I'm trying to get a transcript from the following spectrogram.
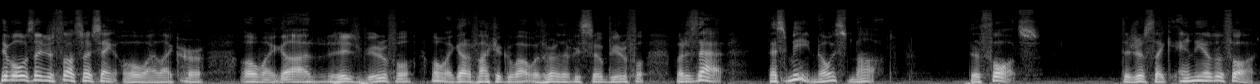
If all of a sudden your thoughts are saying, "Oh, I like her," "Oh my God, she's beautiful," "Oh my God, if I could go out with her, that'd be so beautiful." What is that? That's me. No, it's not. They're thoughts. They're just like any other thought.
